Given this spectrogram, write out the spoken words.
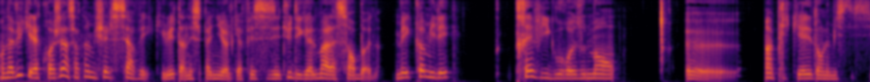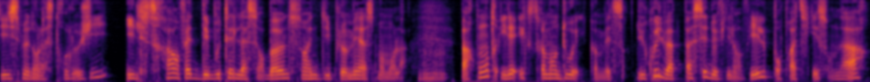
On a vu qu'il a croisé un certain Michel Servet, qui lui est un Espagnol, qui a fait ses études également à la Sorbonne. Mais comme il est très vigoureusement euh, impliqué dans le mysticisme, dans l'astrologie, il sera en fait débouté de la Sorbonne sans être diplômé à ce moment-là. Mhm. Par contre, il est extrêmement doué comme médecin. Du coup, il va passer de ville en ville pour pratiquer son art.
